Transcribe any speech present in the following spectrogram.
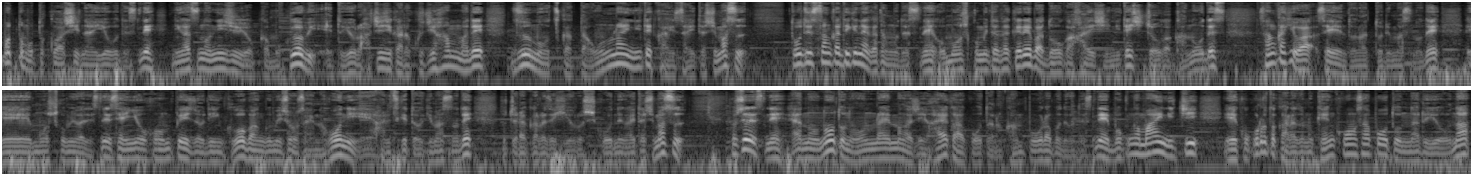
もっともっと詳しい内容をですね、2月の24日木曜日、えっと、夜8時から9時半まで、 Zoomを使ったオンラインにて開催いたします。当日参加できない方もですね、お申し込みいただければ動画配信にて視聴が可能です。参加費は1000円となっておりますので、えー、申し込みはですね、専用ホームページのリンクを番組詳細の方に、貼り付けておきますので、そちらからぜひよろしくろしくお願いいたします。そしてですね、あの、ノートのオンラインマガジン、早川幸太の漢方ラボではですね、僕が毎日、えー、心と体の健康のサポートになるような、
